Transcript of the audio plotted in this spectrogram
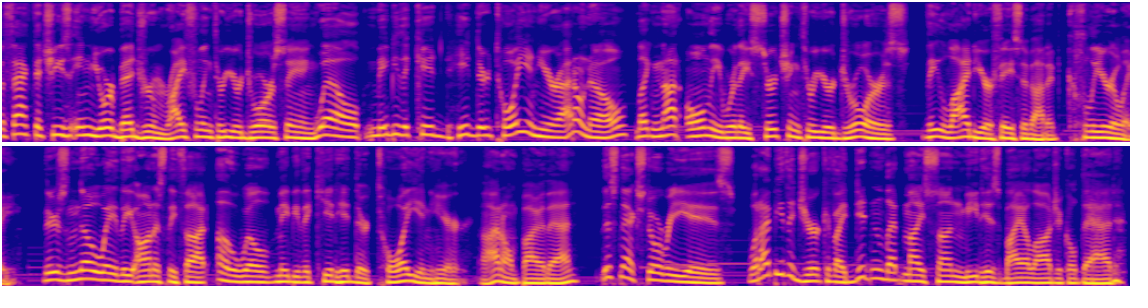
The fact that she's in your bedroom rifling through your drawers saying, well, maybe the kid hid their toy in here, I don't know. Like, not only were they searching through your drawers, they lied to your face about it clearly. There's no way they honestly thought, oh, well, maybe the kid hid their toy in here. I don't buy that. This next story is Would I be the jerk if I didn't let my son meet his biological dad?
